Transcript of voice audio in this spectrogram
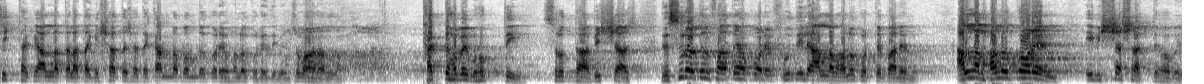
ঠিক থাকে, আল্লাহ তালা তাকে সাথে সাথে কান্না বন্ধ করে ভালো করে দিবেন। সুমান আল্লাহ থাকতে হবে ভক্তি, শ্রদ্ধা, বিশ্বাস। যে সুরাতুল ফাতেহা পরে ফু দিলে আল্লাহ ভালো করতে পারেন। আল্লাহ ভালো করেন, এই বিশ্বাস রাখতে হবে।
